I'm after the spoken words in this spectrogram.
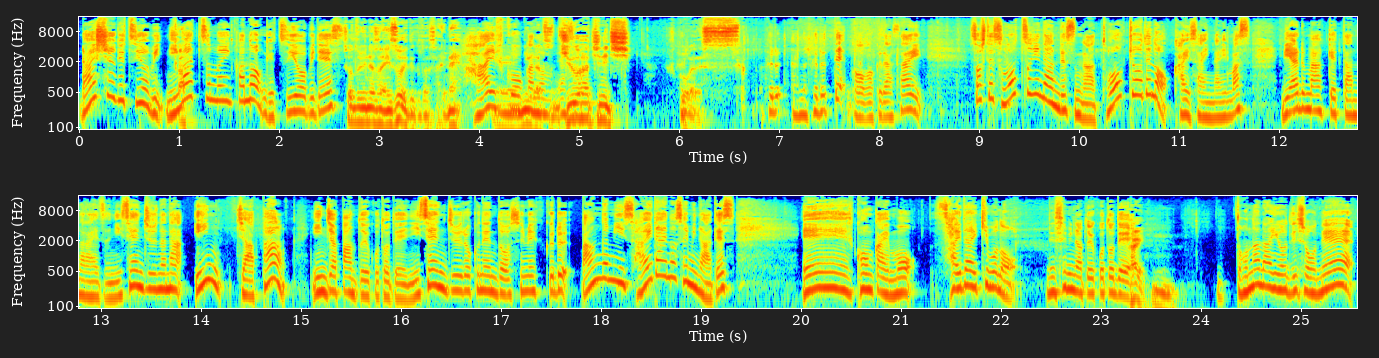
来週月曜日2月6日の月曜日です。ちょっと皆さん急いでくださいね。はい、福岡の、えー、2月18日、福岡です。ふる、あの、ふるってご応募ください。そしてその次なんですが、東京での開催になります。リアルマーケットアナライズ2017 in Japan。in Japan ということで、2016年度を締めくくる番組最大のセミナーです。えー、今回も最大規模の、ね、セミナーということで、はい、どんな内容でしょうね？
